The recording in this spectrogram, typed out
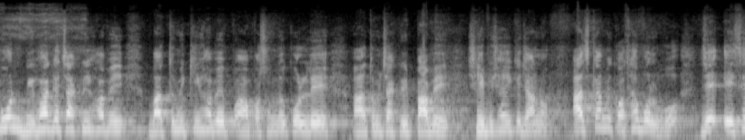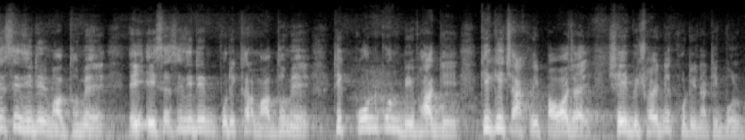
কোন বিভাগে চাকরি হবে বা তুমি কীভাবে পছন্দ করলে তুমি চাকরি পাবে, সেই বিষয়ে কি জানো? আজকে আমি কথা বলব যে এসএসসি জিডির মাধ্যমে, এই এসএসসি জিডির পরীক্ষার মাধ্যমে ঠিক কোন কোন বিভাগে কি কি চাকরি পাওয়া যায়, সেই বিষয় নিয়ে খুঁটিনাটি বলব।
